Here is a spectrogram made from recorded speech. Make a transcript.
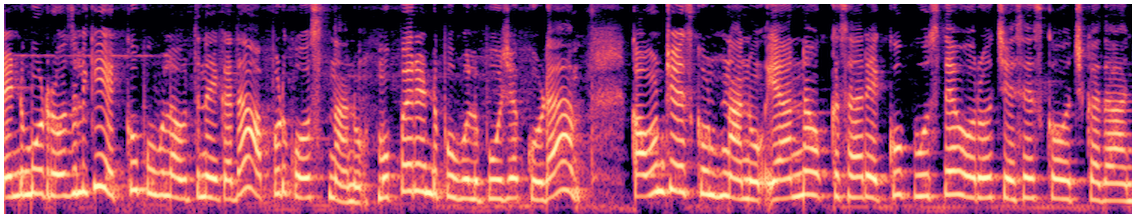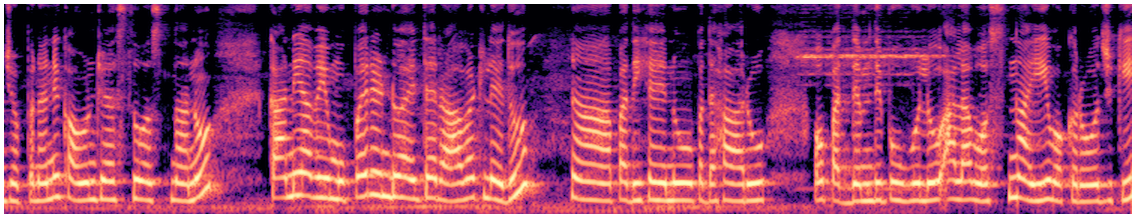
రెండు మూడు రోజులకి ఎక్కువ పువ్వులు అవుతున్నాయి కదా అప్పుడు కోస్తున్నాను. ముప్పై రెండు పువ్వులు పూజకు కూడా కౌంట్ చేసుకుంటున్నాను. ఏమన్నా ఒక్కసారి ఎక్కువ పూస్తే ఓ రోజు చేసేసుకోవచ్చు కదా అని చెప్పనని కౌంట్ చేస్తూ వస్తున్నాను. కానీ అవి ముప్పై రెండు అయితే రావట్లేదు. పదిహేను పదహారు ఓ పద్దెనిమిది పువ్వులు అలా వస్తున్నాయి ఒక రోజుకి.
